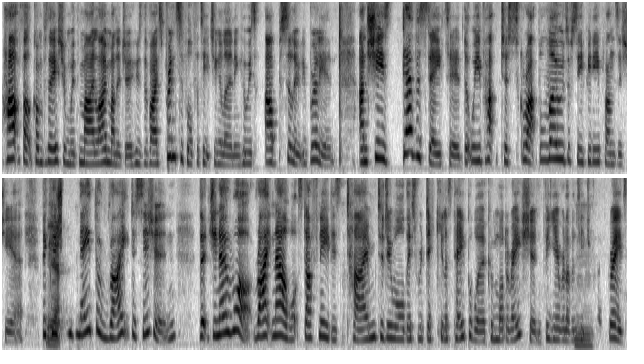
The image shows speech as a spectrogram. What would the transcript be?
heartfelt conversation with my line manager, who's the vice principal for teaching and learning, who is absolutely brilliant. And she's devastated that we've had to scrap loads of CPD plans this year because yeah. she's made the right decision that do you know what right now what staff need is time to do all this ridiculous paperwork and moderation for year 11 mm. teaching grades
